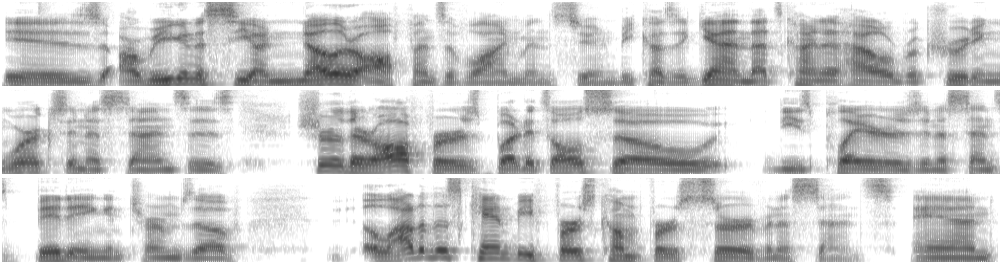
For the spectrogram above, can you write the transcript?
is are we going to see another offensive lineman soon? Because again that's kind of how recruiting works in a sense is sure there are offers but it's also these players in a sense bidding in terms of a lot of this can be first come first serve in a sense. And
